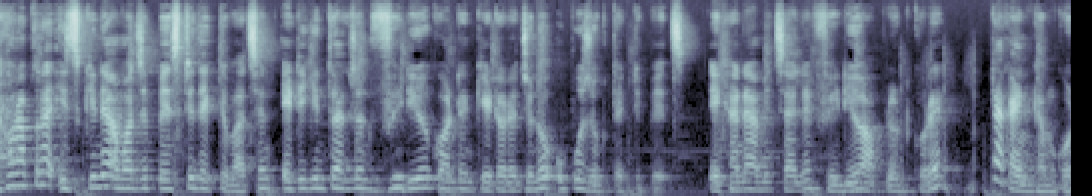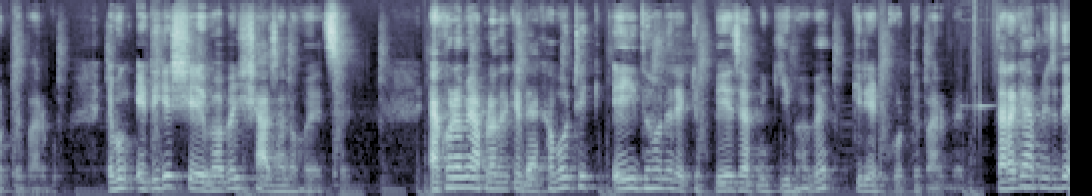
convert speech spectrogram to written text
এখন আপনারা স্ক্রিনে আমার যে পেজটি দেখতে পাচ্ছেন, এটি কিন্তু একজন ভিডিও কন্টেন্ট ক্রিয়েটরের জন্য উপযুক্ত একটি পেজ এখানে আমি চাইলে ভিডিও আপলোড করে টাকা ইনকাম করতে পারব এবং এটিকে সেইভাবেই সাজানো হয়েছে। এখন আমি আপনাদেরকে দেখাবো ঠিক এই ধরনের একটি পেজ আপনি কীভাবে ক্রিয়েট করতে পারবেন। তার আগে আপনি যদি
